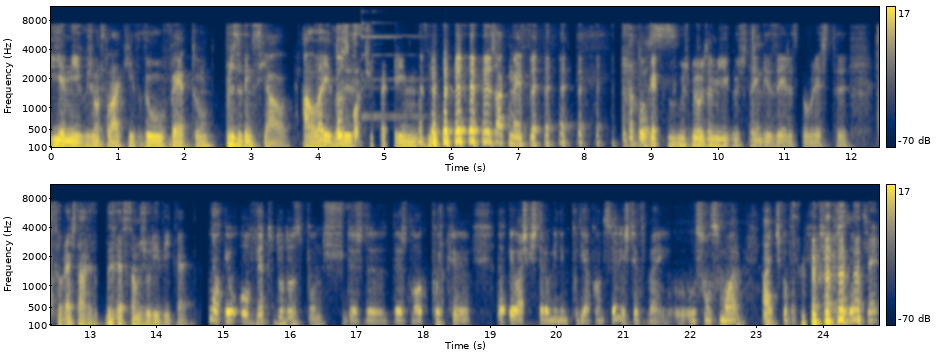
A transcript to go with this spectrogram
E amigos, vamos falar aqui do veto presidencial à lei de crime. Já começa. O que é que os meus amigos têm a dizer sobre, este, sobre esta aberração jurídica? Não, eu o veto dou 12 pontos desde, desde logo, porque uh, eu acho que isto era o mínimo que podia acontecer e esteve bem o, o Som Semor. Ai, desculpa, Sr. Presidente.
